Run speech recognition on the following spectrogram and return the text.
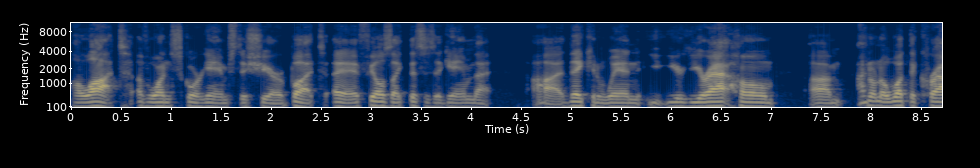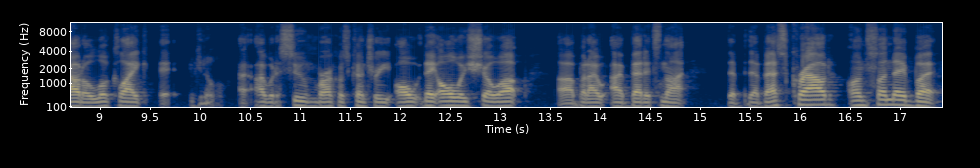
a lot of one score games this year, but it feels like this is a game that uh, they can win. You're, you're at home. Um, I don't know what the crowd will look like. Eh, you know, I, would assume Broncos country all they always show up, uh, but I, I bet it's not the, the best crowd on Sunday. But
